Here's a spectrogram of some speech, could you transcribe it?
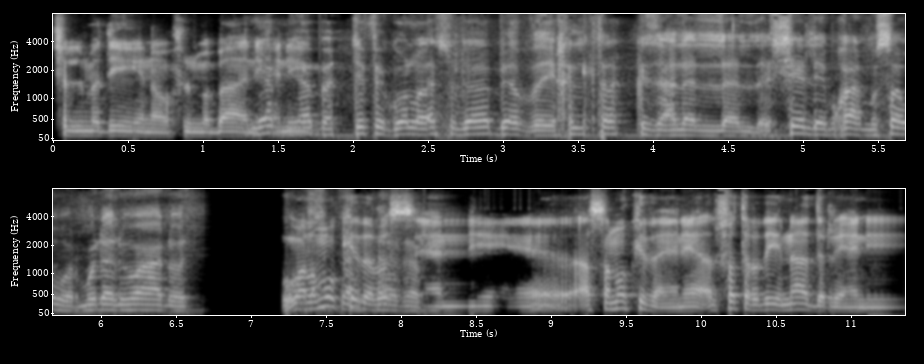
في المدينة وفي المباني ابني يعني ابى اتفق والله الاسود الابيض يخليك تركز على ال- ال- الشيء اللي يبغاه المصور مو الألوان و... والله مو كذا بس. يعني أصلا مو كذا. يعني الفترة دي نادر يعني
